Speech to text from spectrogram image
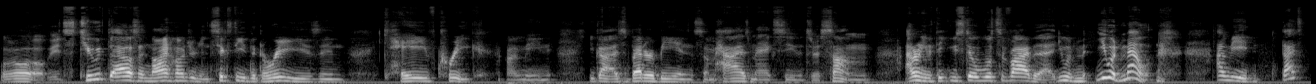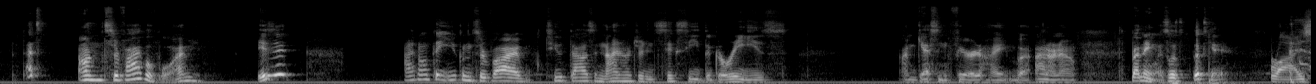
oh, it's two thousand nine hundred and sixty degrees in Cave Creek. I mean, you guys better be in some hazmat suits or something. I don't even think you still will survive that. You would you would melt. I mean, that's that's unsurvivable. I mean, is it? I don't think you can survive 2,960 degrees. I'm guessing Fahrenheit, but I don't know. But anyways, let's let's get it. Rise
